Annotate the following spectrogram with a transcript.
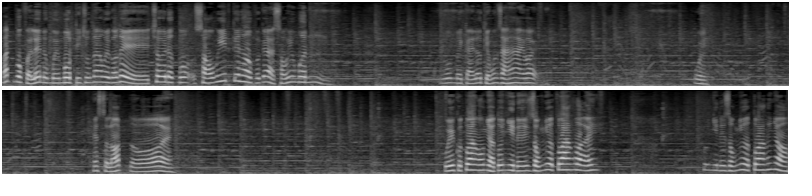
Bắt buộc phải lên được 11 thì chúng ta mới có thể chơi được bộ 6 bit kết hợp với cả 6 human. Luôn mấy cái lỡ kiếm con giá hai vậy. Ui. Hết slot rồi. Ui, có toang không nhỉ Tôi nhìn thấy giống như toang vậy. Tôi nhìn thấy giống như toang ấy nhở?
